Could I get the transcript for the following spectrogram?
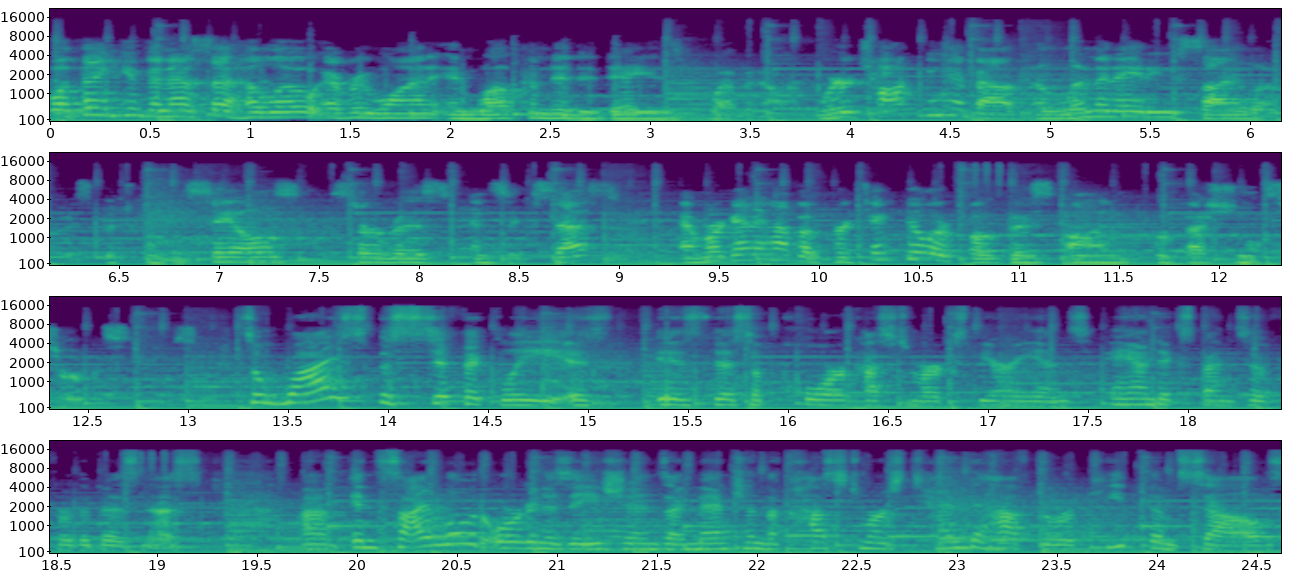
Well, thank you, Vanessa. Hello, everyone, and welcome to today's webinar. We're talking about eliminating silos between sales, service, and success, and we're going to have a particular focus on professional services. So, why specifically is is this a poor customer experience and expensive for the business? Um, in siloed organizations, I mentioned the customers tend to have to repeat themselves,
